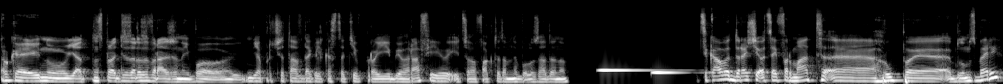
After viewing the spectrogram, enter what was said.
Окей, ну я насправді зараз вражений, бо я прочитав декілька статтів про її біографію, і цього факту там не було задано. Цікаво, до речі, оцей формат е, групи Блумсбері.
